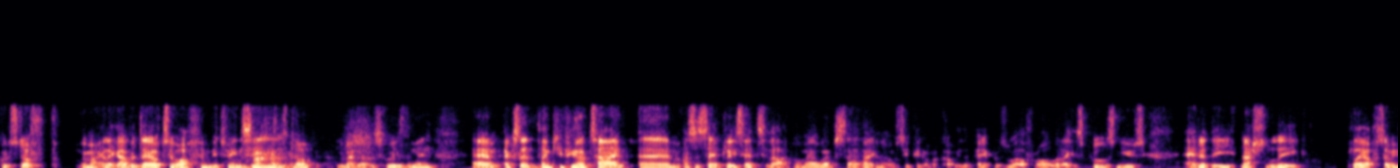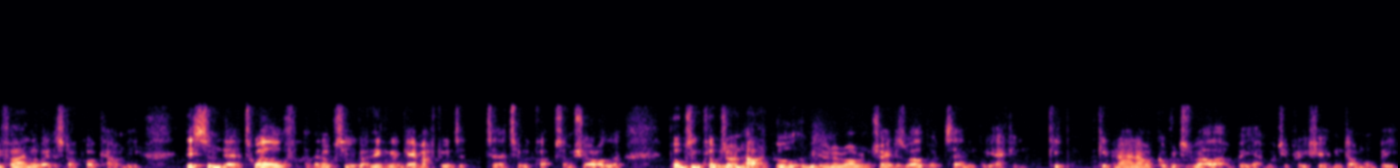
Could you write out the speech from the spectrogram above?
Good stuff we might like have a day or two off in between seasons, Dom. You might be able to squeeze them in. Um, excellent. Thank you for your time. Um, as I say, please head to the Hackney Mail website and obviously pick up a copy of the paper as well for all the latest pools news ahead of the National League playoff semi final away to Stockport County this Sunday at 12. And then obviously you've got the England game afterwards at uh, 2 o'clock. So I'm sure all the pubs and clubs around Hartlepool will be doing a roaring trade as well. But, um, but yeah, if you keep keep an eye on our coverage as well. That would be uh, much appreciated. And Dom will be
